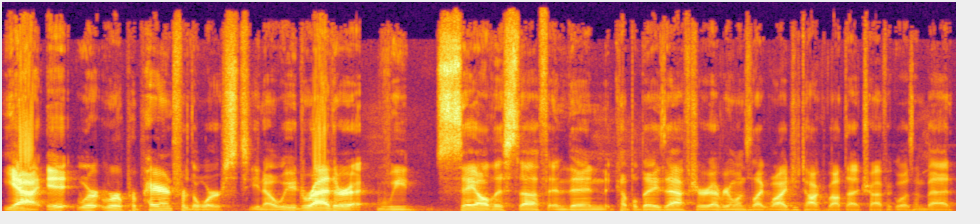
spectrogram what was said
yeah, it we're we're preparing for the worst. You know, we'd rather we say all this stuff and then a couple days after, everyone's like, "Why'd you talk about that? Traffic wasn't bad."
